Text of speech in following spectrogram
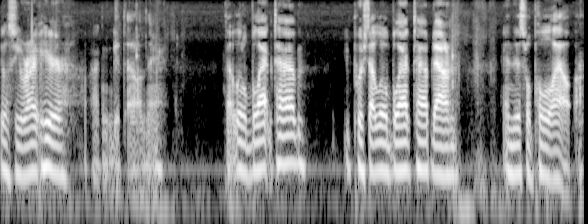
you'll see right here, if I can get that on there, that little black tab, you push that little black tab down and this will pull out.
